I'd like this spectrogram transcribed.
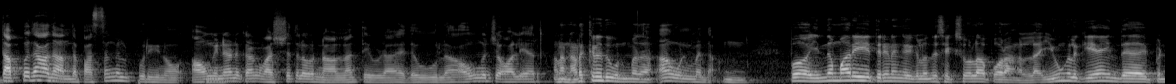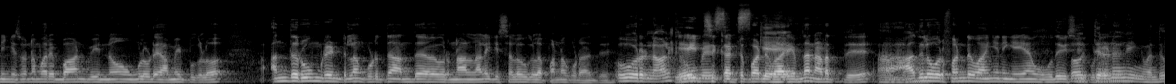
தப்பு தான் அது அந்த பசங்களுக்கு புரியணும். அவங்க என்ன நினைக்கிறாங்க வருஷத்துல ஒரு நாலு நாள் திருவிழா ஏதோ ஊர்ல அவங்க ஜாலியா இருக்கும் ஆனால் நடக்கிறது உண்மைதான். ஆ உண்மைதான். ம். இப்போ இந்த மாதிரி திருநங்கைகள் வந்து செக்ஸுவலாக போகிறாங்கல்ல இவங்களுக்கு ஏன் இந்த இப்போ நீங்கள் சொன்ன மாதிரி பான்வீனோ உங்களுடைய அமைப்புகளோ அந்த ரூம் ரெண்ட்லாம் கொடுத்து அந்த ஒரு நாலு நாளைக்கு செலவுகளை பண்ணக்கூடாது. ஒரு நாளைக்கு எய்ட்ஸ் கட்டுப்பாட்டு வாரியம் தான் நடத்துது. அதுல ஒரு ஃபண்டு வாங்கி நீங்க ஏன் உதவி செய்ய திருநங்கை இங்க வந்து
